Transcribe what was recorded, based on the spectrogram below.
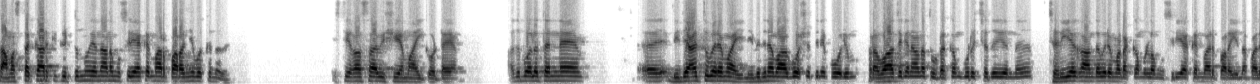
സമസ്തക്കാർക്ക് കിട്ടുന്നു എന്നാണ് മുസ്ലിയാക്കന്മാർ പറഞ്ഞു വെക്കുന്നത്. ഇസ്തിഹാസ വിഷയമായിക്കോട്ടെ. അതുപോലെ തന്നെ വിദ്യാർത്ഥിപരമായി നിബിദിനമാഘോഷത്തിന് പോലും പ്രവാചകനാണ് തുടക്കം കുറിച്ചത് എന്ന് ചെറിയ കാന്തപുരം അടക്കമുള്ള മുസ്ലിയാക്കന്മാർ പറയുന്ന പല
